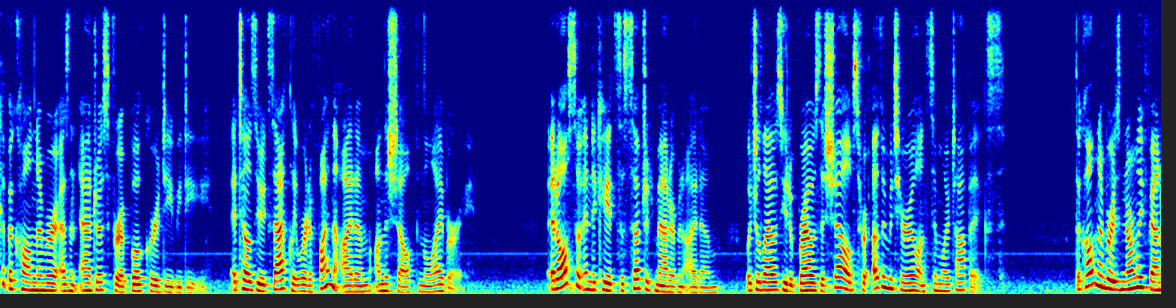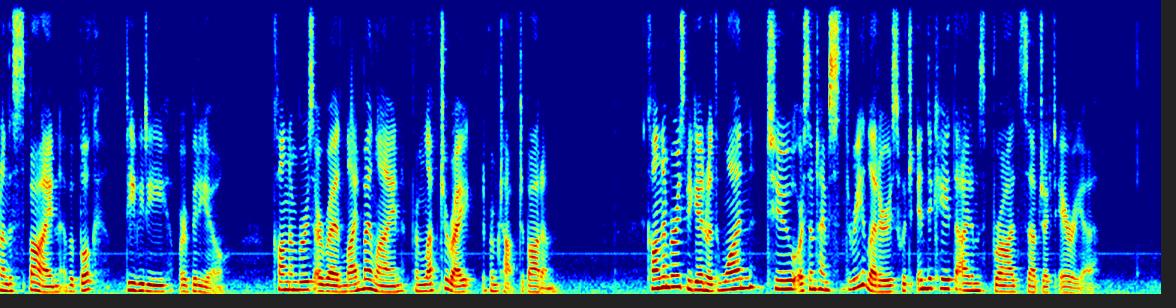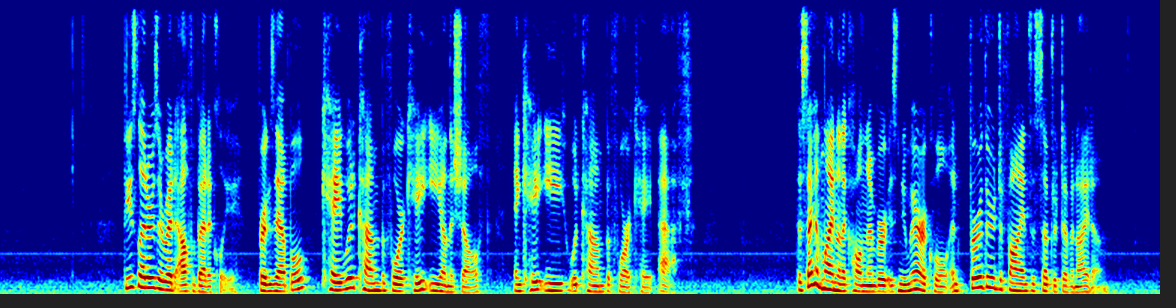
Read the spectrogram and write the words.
Think of a call number as an address for a book or a DVD. It tells you exactly where to find the item on the shelf in the library. It also indicates the subject matter of an item, which allows you to browse the shelves for other material on similar topics. The call number is normally found on the spine of a book, DVD, or video. Call numbers are read line by line, from left to right, and from top to bottom. Call numbers begin with one, two, or sometimes three letters which indicate the item's broad subject area. These letters are read alphabetically. For example, K would come before KE on the shelf, and KE would come before KF. The second line on the call number is numerical and further defines the subject of an item.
